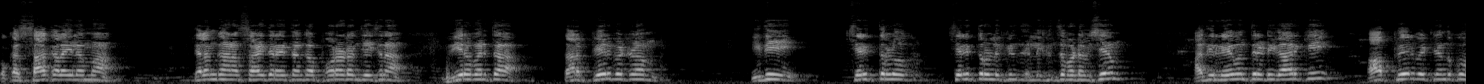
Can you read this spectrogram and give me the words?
ఒక సాకలైలమ్మ తెలంగాణ సాహిత్య రహితంగా పోరాటం చేసిన వీరవనిత తన పేరు పెట్టడం ఇది చరిత్రలో చరిత్రలో లిఖించబడ్డ విషయం. అది రేవంత్ రెడ్డి గారికి ఆ పేరు పెట్టినందుకు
